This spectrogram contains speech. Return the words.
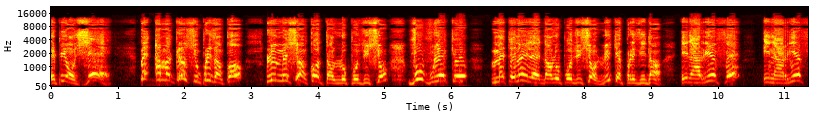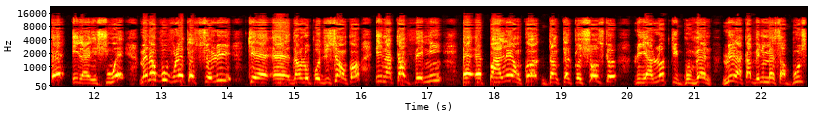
Et puis, on gère. Mais à ma grande surprise encore, le monsieur encore dans l'opposition, vous voulez que maintenant il est dans l'opposition, lui qui est président, il n'a rien fait, il n'a rien fait, il a échoué. Maintenant vous voulez que celui qui est euh, dans l'opposition encore, il n'a qu'à venir euh, euh, parler encore dans quelque chose que il y a l'autre qui gouverne, lui il n'a qu'à venir mettre sa bouche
